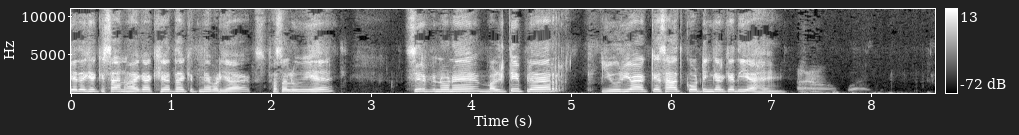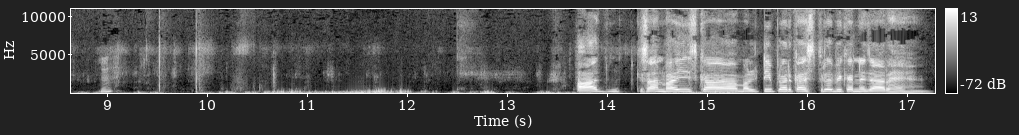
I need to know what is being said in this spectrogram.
ये देखिए किसान भाई का खेत है कितने बढ़िया फ़सल हुई है। सिर्फ़ इन्होंने मल्टीप्लेयर यूरिया के साथ कोटिंग करके दिया है। हम्म? आज किसान भाई इसका मल्टीप्लेयर का स्प्रे भी करने जा रहे हैं।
